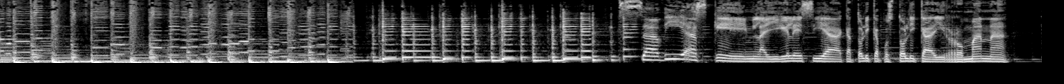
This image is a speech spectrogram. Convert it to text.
¿Sabías que en la Iglesia Católica Apostólica y Romana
